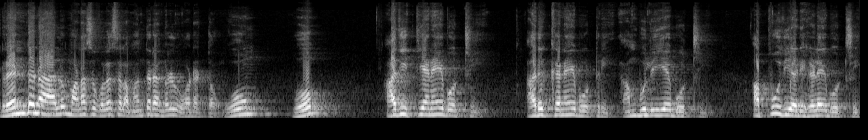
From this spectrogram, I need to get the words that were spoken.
ரெண்டு நாளும் மனசுக்குள்ளே சில மந்திரங்கள் ஓடட்டும். ஓம் ஓம் ஆதித்யனே போற்றி அருக்கனே போற்றி அம்புலியே போற்றி அப்பூதி அடிகளே போற்றி.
